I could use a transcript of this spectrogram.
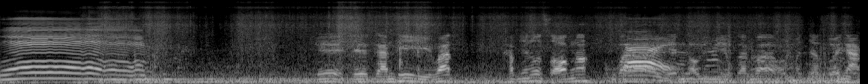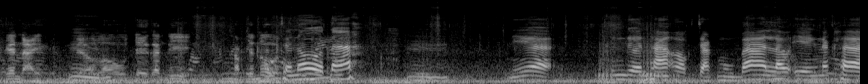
เย้โอเคเจอกันที่วัดคำชะโนดสองเนาะ ผมว่าเห็นเขารีวิวกันว่ามันจะสวยงามแค่ไหน เดี๋ยวเราเจอกันที่คำชะโนดคำชะโนดนะ อืมเนี่ยเพิ่งเดินทางออกจากหมู่บ้านเราเองนะคะ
